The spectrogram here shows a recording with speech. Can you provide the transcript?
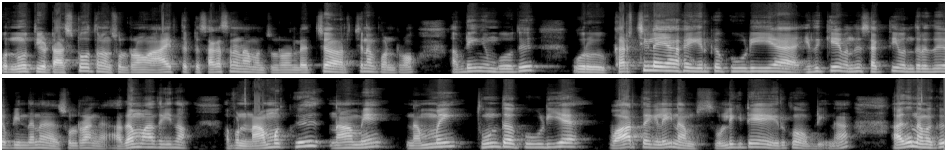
ஒரு நூற்றி எட்டு அஷ்டோத்திரம் சொல்கிறோம் ஆயிரத்தெட்டு சகசரநாமம் சொல்கிறோம் லட்சம் அர்ச்சனை பண்ணுறோம் அப்படிங்கும்போது ஒரு கற்சிலையாக இருக்கக்கூடிய இதுக்கே வந்து சக்தி வந்துடுது அப்படின்னு தானே சொல்கிறாங்க அதை மாதிரி தான் அப்போ நமக்கு நாமே நம்மை தூண்டக்கூடிய வார்த்தைகளை நாம் சொல்லிக்கிட்டே இருக்கோம் அப்படின்னா அது நமக்கு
